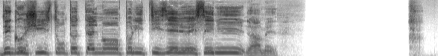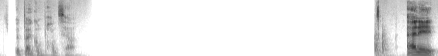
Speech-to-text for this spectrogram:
Des gauchistes ont totalement politisé le SNU Non mais. Tu peux pas comprendre ça. Allez,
